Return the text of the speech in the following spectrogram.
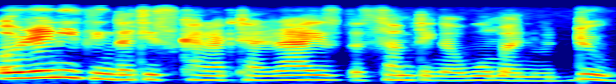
or anything that is characterized as something a woman would do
